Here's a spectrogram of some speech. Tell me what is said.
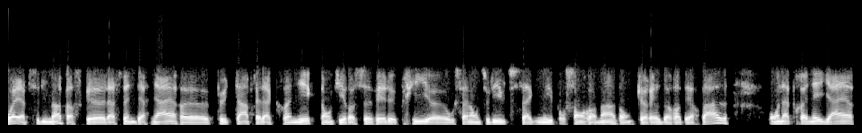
Oui, absolument, parce que la semaine dernière, euh, peu de temps après la chronique, donc il recevait le prix euh, au Salon du livre du Saguenay pour son roman, donc Querelle de Robert Val. On apprenait hier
